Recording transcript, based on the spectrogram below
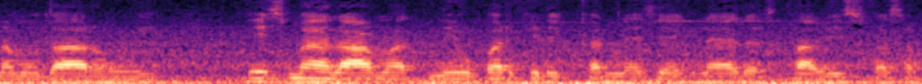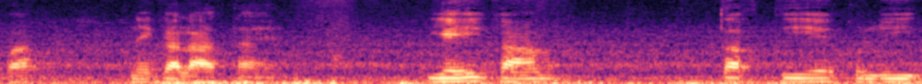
नमूदार होंगी। इसमें अलामत न्यू पर क्लिक करने से एक नया दस्तावेज़ का सफ़ा निकल आता है। यही काम तख्ती कुलीद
